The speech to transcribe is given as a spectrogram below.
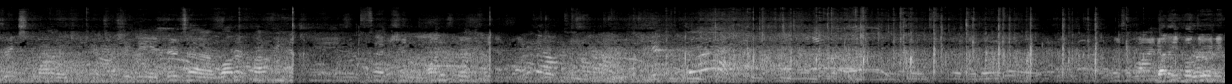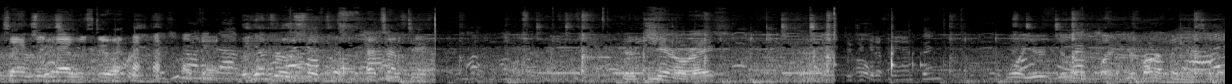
Drink some water. That's what you need. There's a water fountain between section 113 and 115. There's a line of people doing exactly what I was doing. The Emperor's That's empty. Share, all right? Did you get a fan thing? Well, you're, you're like, like your butter thing is today.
